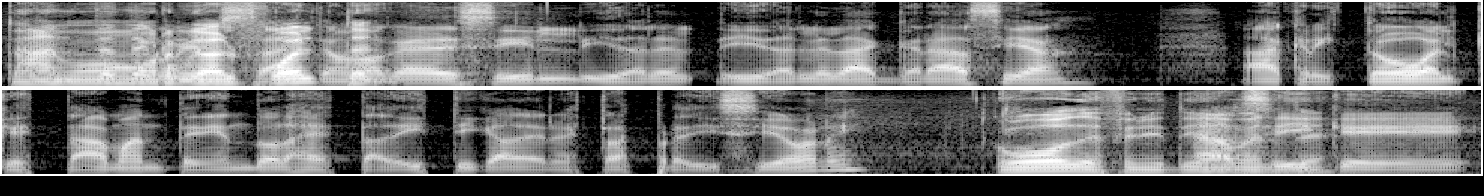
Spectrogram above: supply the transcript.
Tenemos antes de un rival comenzar, fuerte. tengo que decir y darle, y darle las gracias a Cristóbal que está manteniendo las estadísticas de nuestras predicciones. Oh, definitivamente. Así que,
